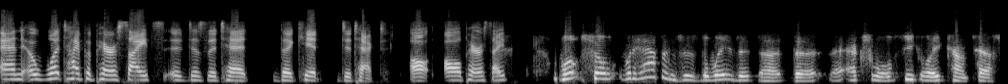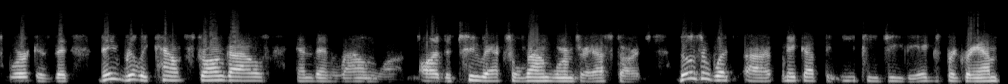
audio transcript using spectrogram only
And uh, what type of parasites uh, does the tet the kit detect? All all parasites. Well, so what happens is the way that uh, the, the, actual fecal egg count tests work is that they really count strongyles and then roundworms are the two actual roundworms or ascarids. Those are what uh, make up the EPG, the eggs per gram,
